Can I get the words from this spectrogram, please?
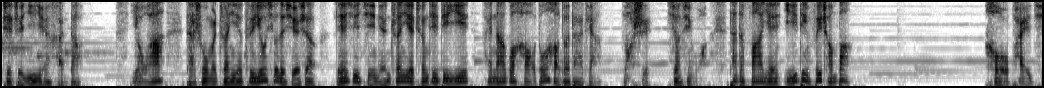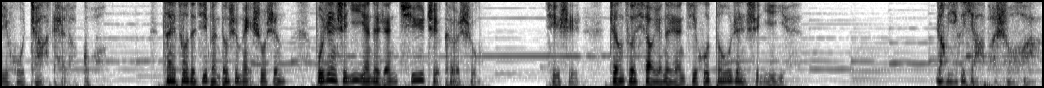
指着一言喊道：“有啊，他是我们专业最优秀的学生，连续几年专业成绩第一，还拿过好多好多大奖。老师，相信我，他的发言一定非常棒。”后排几乎炸开了锅，在座的基本都是美术生，不认识一言的人屈指可数。其实，整座校园的人几乎都认识一言。让一个哑巴说话，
